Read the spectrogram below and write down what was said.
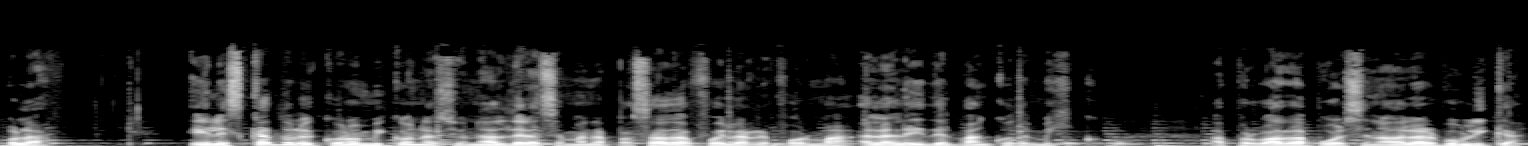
Hola. El escándalo económico nacional de la semana pasada fue la reforma a la ley del Banco de México, aprobada por el Senado de la República.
